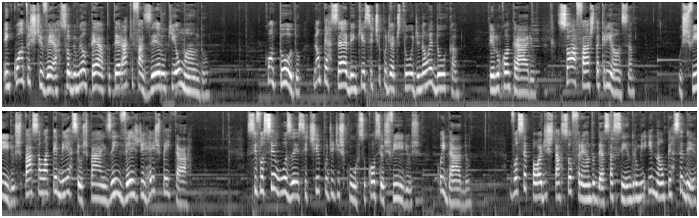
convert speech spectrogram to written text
enquanto estiver sob o meu teto, terá que fazer o que eu mando. Contudo, não percebem que esse tipo de atitude não educa. Pelo contrário, só afasta a criança. Os filhos passam a temer seus pais em vez de respeitar. Se você usa esse tipo de discurso com seus filhos, cuidado você pode estar sofrendo dessa síndrome e não perceber,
